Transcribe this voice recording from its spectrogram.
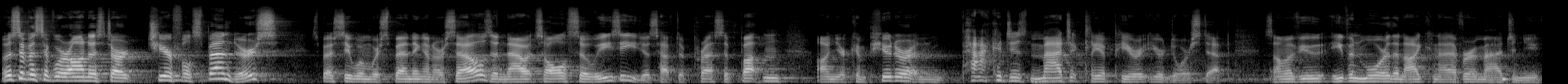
Most of us, if we're honest, are cheerful spenders, especially when we're spending on ourselves, and now it's all so easy. You just have to press a button on your computer, and packages magically appear at your doorstep. Some of you, even more than I can ever imagine you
